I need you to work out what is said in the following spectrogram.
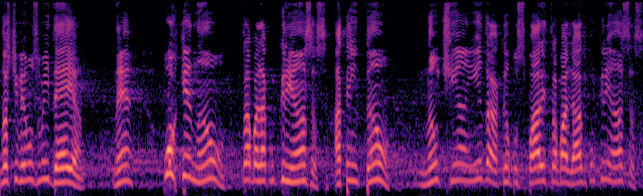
nós tivemos uma ideia, né? Por que não trabalhar com crianças? Até então, não tinha ainda a Campus Party trabalhado com crianças,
